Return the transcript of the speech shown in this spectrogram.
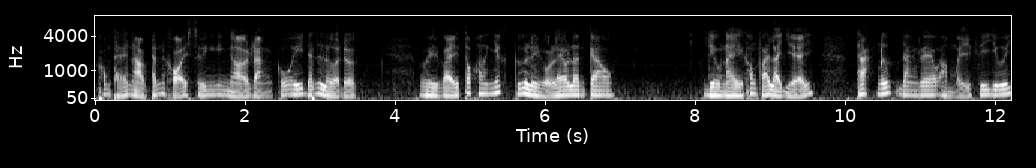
không thể nào tránh khỏi sự nghi ngờ rằng cố ý đánh lừa được. Vì vậy tốt hơn nhất cứ liều leo lên cao. Điều này không phải là dễ. Thác nước đang reo ầm ĩ phía dưới.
